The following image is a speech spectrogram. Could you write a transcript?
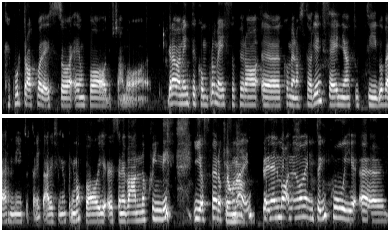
che purtroppo adesso è un po', diciamo, gravemente compromesso, però eh, come la storia insegna, tutti i governi totalitari fino a prima o poi eh, se ne vanno, quindi io spero C'è profondamente una... nel, mo- nel, momento in cui... Eh,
